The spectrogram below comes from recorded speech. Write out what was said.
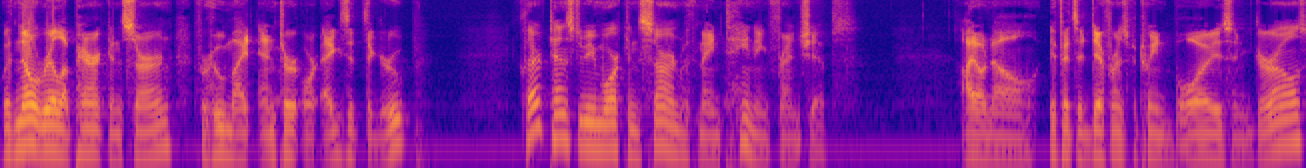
with no real apparent concern for who might enter or exit the group, Claire tends to be more concerned with maintaining friendships. I don't know if it's a difference between boys and girls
